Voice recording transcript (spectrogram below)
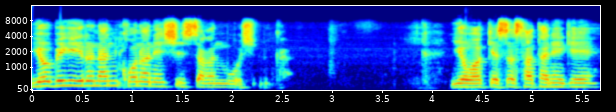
욥에게 일어난 고난의 실상은 무엇입니까? 여호와께서 사탄에게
